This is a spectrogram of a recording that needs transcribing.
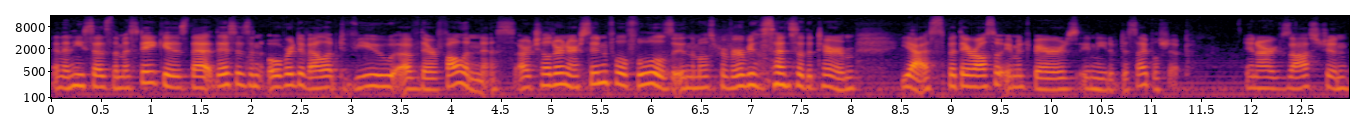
And then he says the mistake is that this is an overdeveloped view of their fallenness. Our children are sinful fools in the most proverbial sense of the term, yes, but they are also image bearers in need of discipleship. In our exhaustion,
